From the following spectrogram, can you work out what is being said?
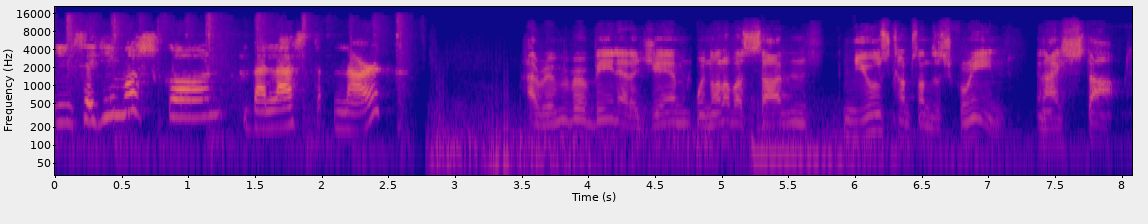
Y seguimos con The Last Narc. I remember being at a gym when all of a sudden news comes on the screen and I stopped.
